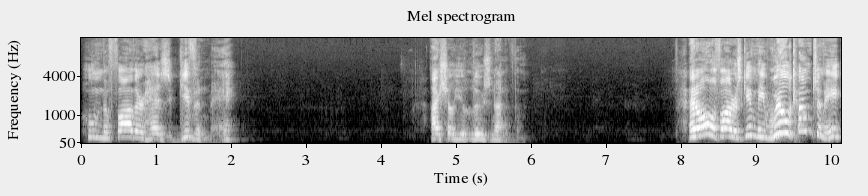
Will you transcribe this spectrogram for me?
whom the Father has given me, I shall lose none of them. And all the Father has given me will come to me,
